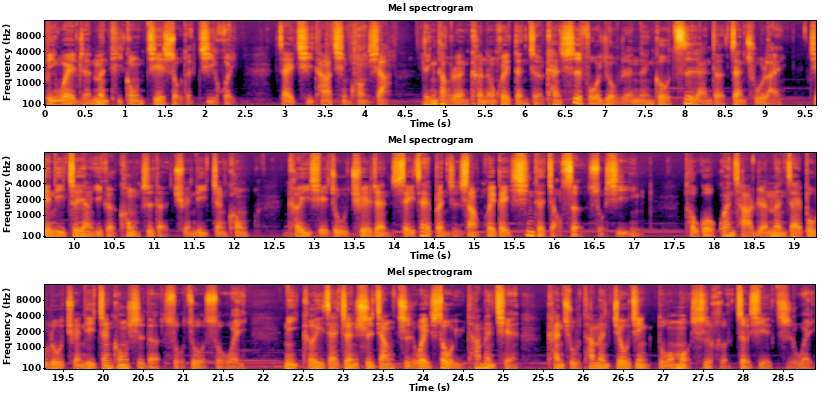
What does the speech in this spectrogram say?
并为人们提供接手的机会。在其他情况下，领导人可能会等着看是否有人能够自然地站出来，建立这样一个控制的权力真空。可以协助确认谁在本质上会被新的角色所吸引。透过观察人们在步入权力真空时的所作所为，你可以在正式将职位授予他们前，看出他们究竟多么适合这些职位。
